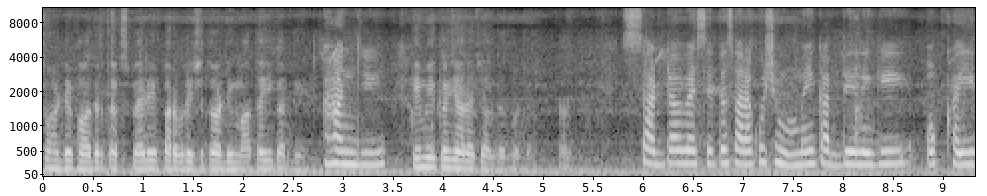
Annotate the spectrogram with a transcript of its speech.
ਤੁਹਾਡੇ ਫਾਦਰ ਤਾਂ ਐਕਸਪਾਇਰ ਪਰਵਰਿਸ਼ ਤੁਹਾਡੀ ਮਾਤਾ ਹੀ ਕਰਦੀ ਹੈ? ਹਾਂਜੀ। ਕਿਵੇਂ ਗੁਜ਼ਾਰਾ ਚੱਲਦਾ ਤੁਹਾਡਾ? ਘਰ ਦਾ? ਸਾਡਾ ਵੈਸੇ ਤਾਂ ਸਾਰਾ ਕੁਝ ਮੰਮਾ ਹੀ ਕਰਦੇ ਨੇਗੇ ਔਖਾ ਹੀ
